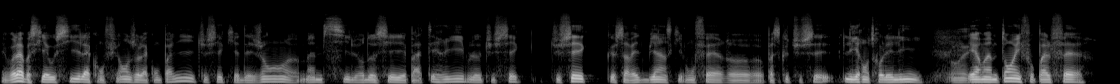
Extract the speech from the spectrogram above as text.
Et voilà, parce qu'il y a aussi la confiance de la compagnie. Tu sais qu'il y a des gens, euh, même si leur dossier n'est pas terrible, tu sais, tu sais que ça va être bien ce qu'ils vont faire, euh, parce que tu sais lire entre les lignes. Ouais. Et en même temps, il faut pas le faire.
